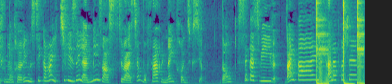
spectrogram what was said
je vous montrerai aussi comment utiliser la mise en situation pour faire une introduction. Donc, c'est à suivre. Bye bye! À la prochaine!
